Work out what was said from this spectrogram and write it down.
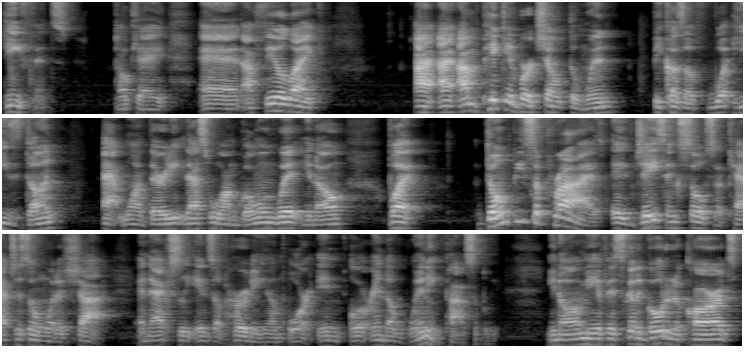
defense. Okay, and I feel like I, I I'm picking Berchelt to win because of what he's done at 130. That's who I'm going with, you know. But don't be surprised if Jason Sosa catches him with a shot and actually ends up hurting him or in or end up winning possibly. You know, I mean, if it's gonna go to the cards,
